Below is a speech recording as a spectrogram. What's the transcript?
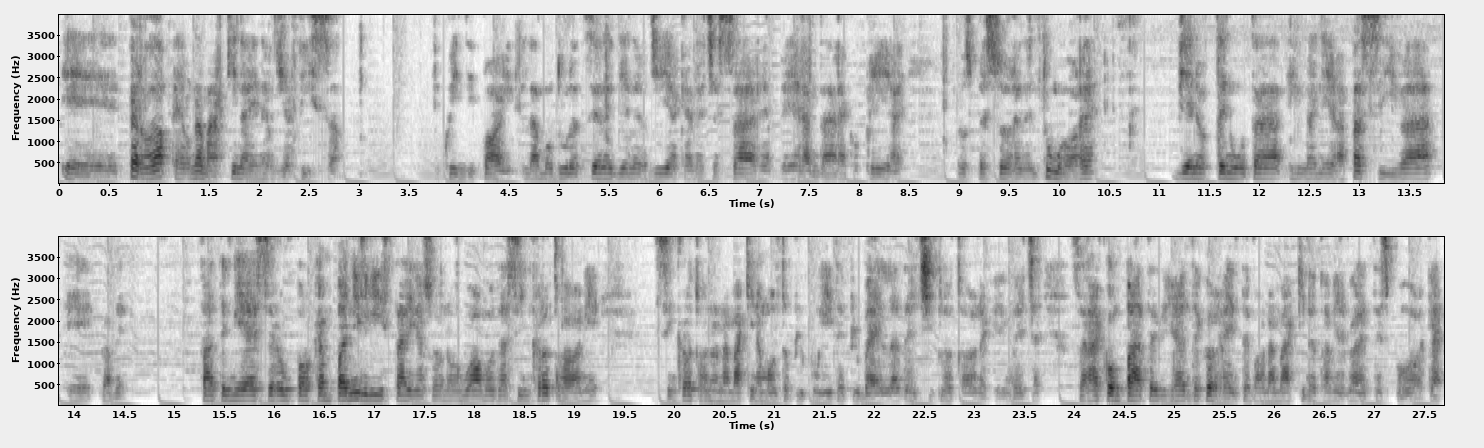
e, però è una macchina a energia fissa, quindi poi la modulazione di energia che è necessaria per andare a coprire lo spessore del tumore viene ottenuta in maniera passiva e vabbè, fatemi essere un po' campanilista, io sono uomo da sincrotroni, sincrotrone è una macchina molto più pulita e più bella del ciclotrone che invece sarà compatta e di grande corrente ma una macchina tra virgolette sporca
